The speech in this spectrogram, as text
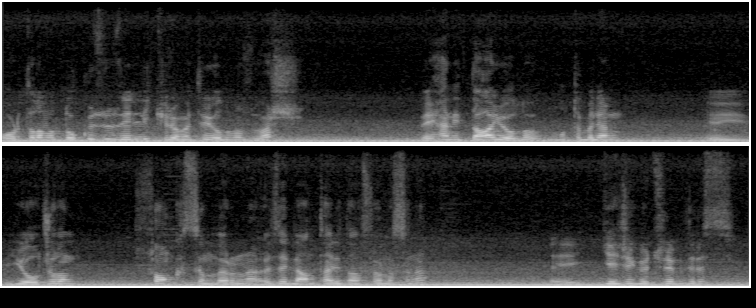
Ortalama 950 kilometre yolumuz var. Ve hani dağ yolu muhtemelen e, yolculuğun son kısımlarını özellikle Antalya'dan sonrasını e, gece götürebiliriz.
